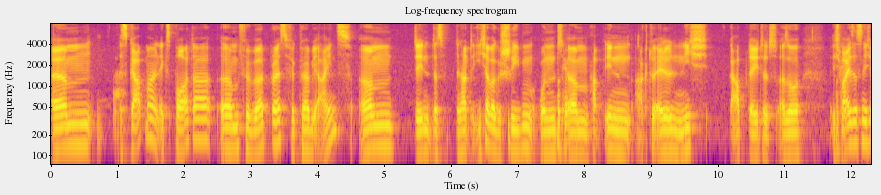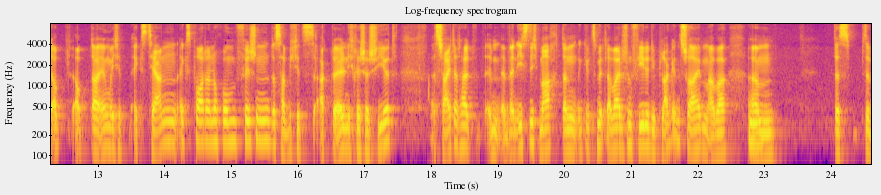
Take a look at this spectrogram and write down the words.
Ähm, es gab mal einen Exporter ähm, für WordPress, für Kirby 1. Ähm, den, das, den hatte ich aber geschrieben und Okay. ähm, habe ihn aktuell nicht geupdatet. Also ich weiß es nicht, ob, ob da irgendwelche externen Exporter noch rumfischen. Das habe ich jetzt aktuell nicht recherchiert. Es scheitert halt, ähm, wenn ich es nicht mache, dann gibt es mittlerweile schon viele, die Plugins schreiben, aber ähm, das, das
